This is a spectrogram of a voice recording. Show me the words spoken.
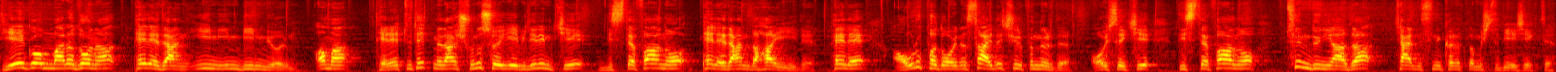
Diego Maradona Pele'den iyi miyim bilmiyorum. Ama tereddüt etmeden şunu söyleyebilirim ki Di Stefano Pele'den daha iyiydi. Pele Avrupa'da oynasaydı çırpınırdı. Oysa ki Di Stefano tüm dünyada kendisini kanıtlamıştı diyecekti.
